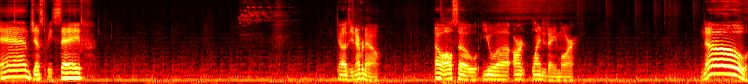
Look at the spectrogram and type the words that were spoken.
And just be safe... Because you never know. Oh, also, you uh, aren't blinded anymore. No!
